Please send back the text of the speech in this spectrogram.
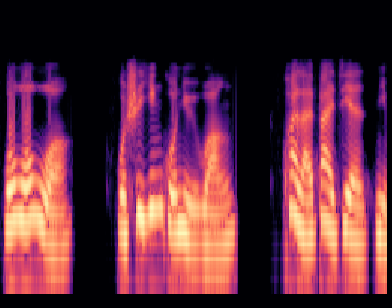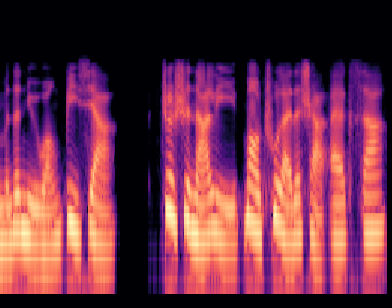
我我我，我是英国女王，快来拜见你们的女王陛下。这是哪里冒出来的傻 X 啊？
